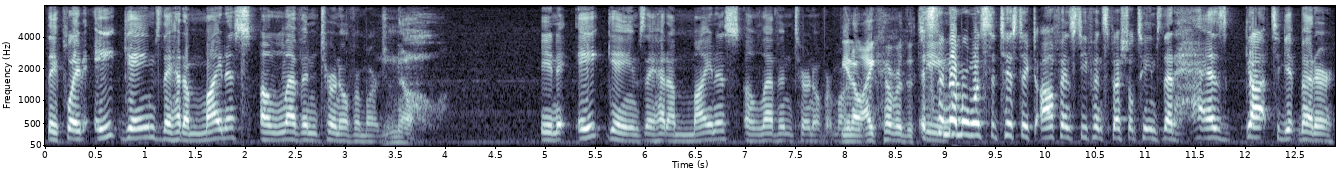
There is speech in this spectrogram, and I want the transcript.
They played eight games. They had a minus 11 turnover margin. No. In eight games, they had a minus 11 turnover margin. You know, I covered the team. It's the number one statistic, offense, defense, special teams, that has got to get better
